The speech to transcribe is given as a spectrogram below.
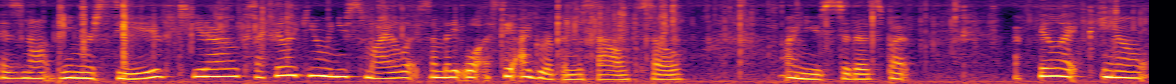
is not being received. You know, because I feel like you know when you smile at somebody. Well, see, I grew up in the South, so I'm used to this, but I feel like, you know,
